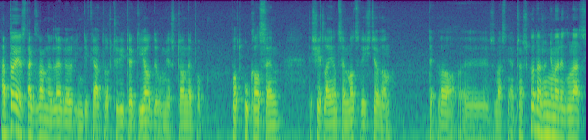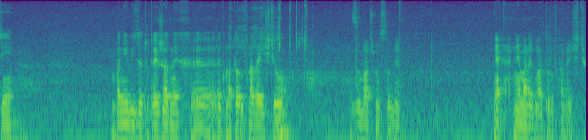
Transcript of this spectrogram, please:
A to jest tak zwany level indicator, czyli te diody umieszczone po, pod ukosem wyświetlające moc wyjściową tego yy, wzmacniacza. Szkoda, że nie ma regulacji, bo nie widzę tutaj żadnych yy, regulatorów na wejściu. Zobaczmy sobie. Nie, nie ma regulatorów na wejściu.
